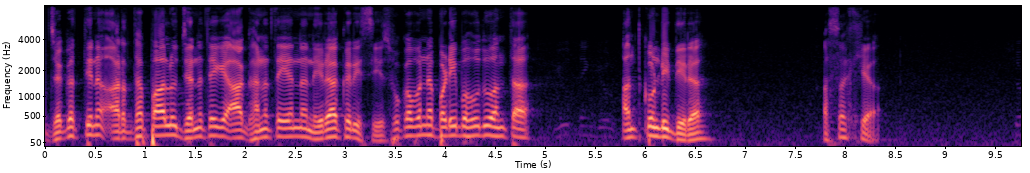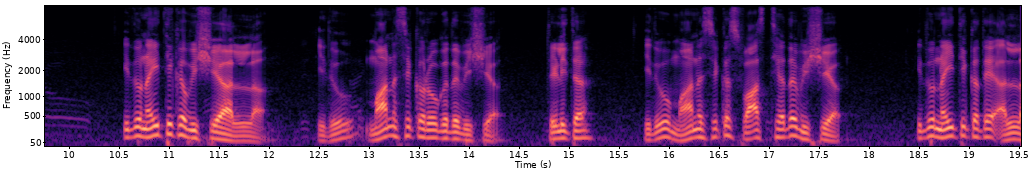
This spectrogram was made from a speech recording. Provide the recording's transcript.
ಜಗತ್ತಿನ ಅರ್ಧ ಪಾಲು ಜನತೆಗೆ ಆ ಘನತೆಯನ್ನು ನಿರಾಕರಿಸಿ ಸುಖವನ್ನು ಪಡಿಬಹುದು ಅಂತ ಅಂದ್ಕೊಂಡಿದ್ದೀರಾ ಅಸಹ್ಯ. ಇದು ನೈತಿಕ ವಿಷಯ ಅಲ್ಲ. ಇದು ಮಾನಸಿಕ ರೋಗದ ವಿಷಯ. ತಿಳಿತಾ? ಇದು ಮಾನಸಿಕ ಸ್ವಾಸ್ಥ್ಯದ ವಿಷಯ. ಇದು ನೈತಿಕತೆ ಅಲ್ಲ.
